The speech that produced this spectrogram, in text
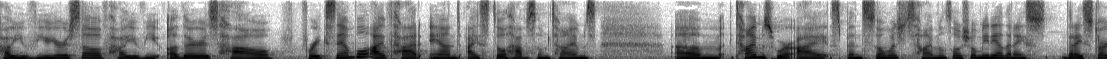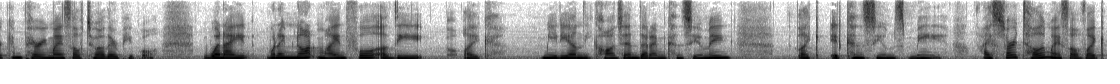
how you view yourself, how you view others, how, for example, I've had and I still have sometimes um, times where I spend so much time on social media that I that I start comparing myself to other people. When I when I'm not mindful of the like media and the content that I'm consuming, like it consumes me. I start telling myself like,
